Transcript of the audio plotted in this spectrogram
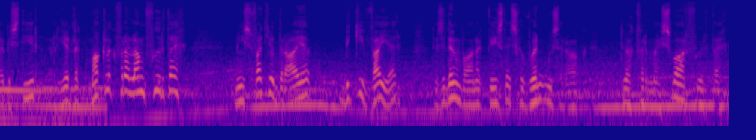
Hy bestuur redelik maklik vir 'n lang voertuig. Mens vat jou draaie bietjie weier. Dis 'n ding waaraan ek destyds gewoond moes raak toe ek vir my swaar voertuig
